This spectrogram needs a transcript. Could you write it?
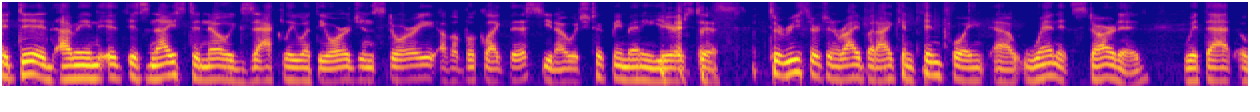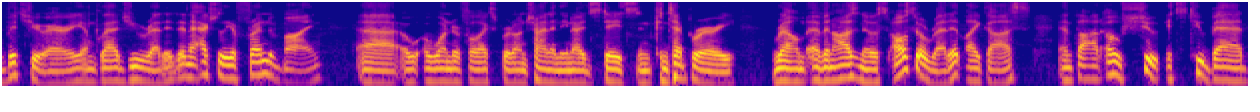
It did. I mean, it, it's nice to know exactly what the origin story of a book like this, you know, which took me many years yes. to to research and write, but I can pinpoint uh, when it started with that obituary. I'm glad you read it, and actually, a friend of mine, uh, a, a, wonderful expert on China and the United States and contemporary realm, Evan Osnos, also read it like us and thought, "Oh shoot, it's too bad."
